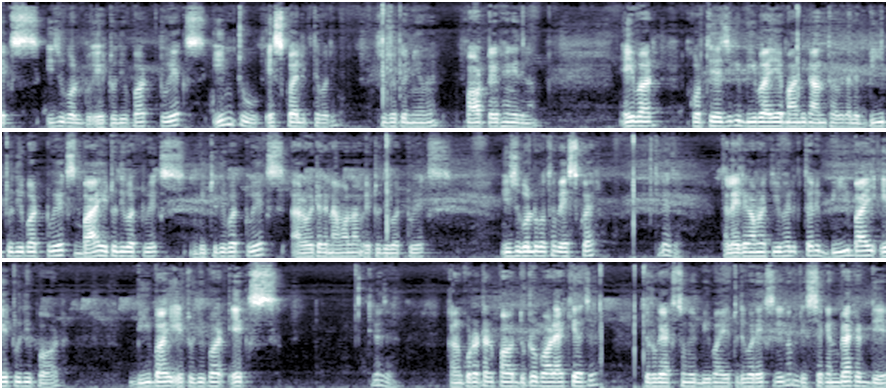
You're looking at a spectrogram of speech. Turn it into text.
x equal to a to the power two x into a square লিখতে পারি। সূচকের নিয়মে পাওয়ারটাকে ভেঙে দিলাম। এইবার করতে চাইছি কি? বি বাই এ বাঁ দিকে আনতে হবে। তাহলে b to the power two x by a to the power two x b to the power two x আর ওইটাকে নামালাম a to the power two x equal to কত হবে? স্কোয়ার ঠিক আছে? তাহলে এটাকে আমরা কীভাবে লিখতে পারি? B by a to the power b by a to the power x ঠিক আছে? কারণ কোটাটার পাওয়ার দুটো পাওয়ার একই আছে। দুটোকে একসঙ্গে b by a to the power x দিলাম দিয়ে সেকেন্ড ব্র্যাকেট দিয়ে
